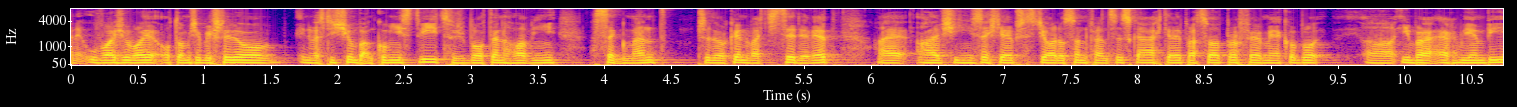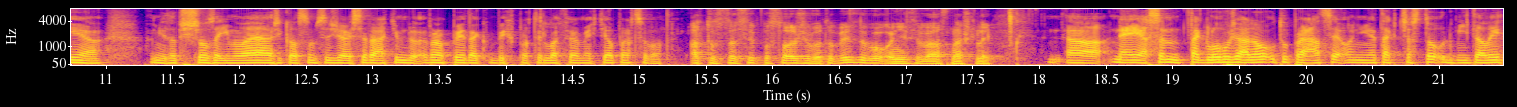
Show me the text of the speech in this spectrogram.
neuvažovali o tom, že by šli do investičního bankovnictví, což byl ten hlavní segment před rokem 2009, ale, ale všichni se chtěli přestěhovat do San Francisca a chtěli pracovat pro firmy, jako byl uh, Uber, Airbnb a, a mě to přišlo zajímavé a říkal jsem si, že až se vrátím do Evropy, tak bych pro tyhle firmy chtěl pracovat. A to jste si poslal životopis, nebo oni si vás našli? Uh, ne, já jsem tak dlouho žádal o tu práci, oni mě tak často odmítali,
